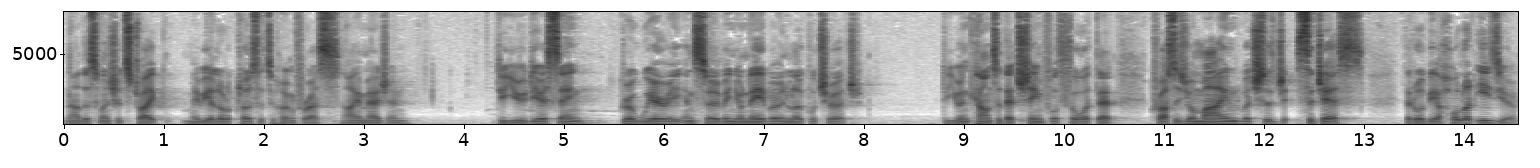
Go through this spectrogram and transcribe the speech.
Now, this one should strike maybe a little closer to home for us, I imagine. Do you, dear saint, grow weary in serving your neighbor in local church? Do you encounter that shameful thought that crosses your mind, which suggests that it would be a whole lot easier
